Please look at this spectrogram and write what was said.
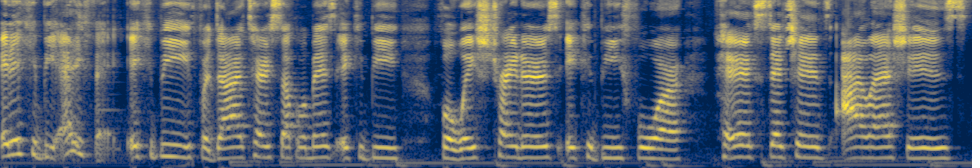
And it could be anything. It could be for dietary supplements, it could be for waist trainers, it could be for hair extensions, eyelashes,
